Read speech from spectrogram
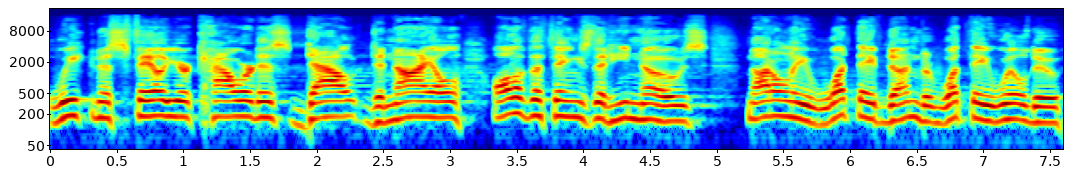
weakness, failure, cowardice, doubt, denial, all of the things that he knows, not only what they've done, but what they will do.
